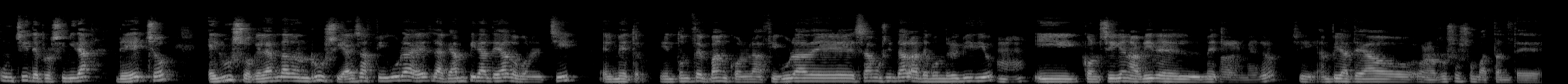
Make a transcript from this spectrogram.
un chip de proximidad. De hecho, el uso que le han dado en Rusia a esa figura es la que han pirateado con el chip el metro. Y entonces van con la figura de Samus y tal, ahora te pondré el vídeo, y consiguen abrir el metro. ¿Lo del metro? Sí, han pirateado. Bueno, los rusos son bastante.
